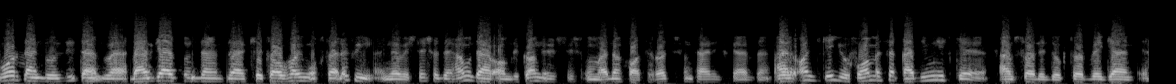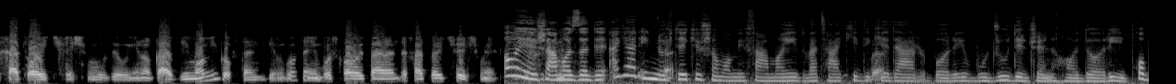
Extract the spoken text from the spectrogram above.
بردن دزدیدن و برگردوندن. در کتاب های مختلفی نوشته شده. همون در آمریکا نوشتش اومدن خاطراتشون تعریف کردن. الان دیگه یوفا مثل قدیم نیست که امثال دکتر بگن خطای چشم بوده و اینا. قدیم ها می‌گفتن دیگه. می‌گفتن این بشقابای پرنده خطای چشمه. آقای شمازاده اگر این نکته که شما میفرمایید و تأکیدی که بله. درباره وجود جنها دارید خب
